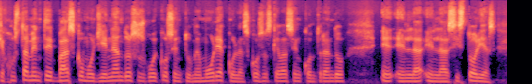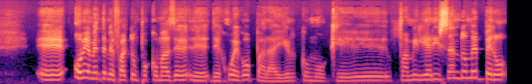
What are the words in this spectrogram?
que justamente vas como llenando esos huecos en tu memoria con las cosas que vas encontrando en, la, en las historias. Eh, obviamente me falta un poco más de, de, juego para ir como que familiarizándome, pero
